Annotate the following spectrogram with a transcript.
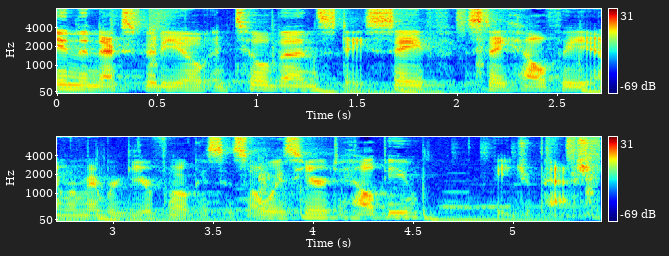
in the next video. Until then, stay safe, stay healthy, and remember, Gear Focus is always here to help you feed your passion.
